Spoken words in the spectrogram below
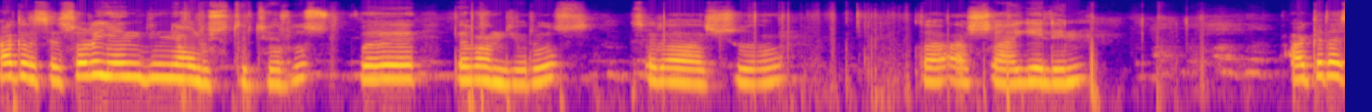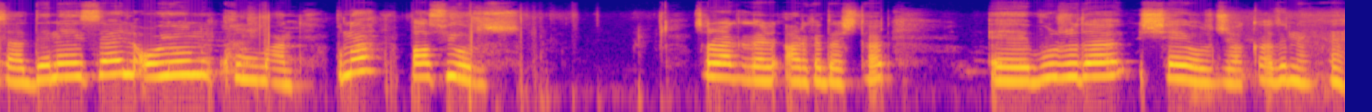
Arkadaşlar sonra yeni dünya oluşturuyoruz ve devam diyoruz. Sonra şu da aşağı gelin. Arkadaşlar deneysel oyun kullan. Buna basıyoruz. Sonra arka- arkadaşlar e, burada şey olacak. Adı ne? Heh.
